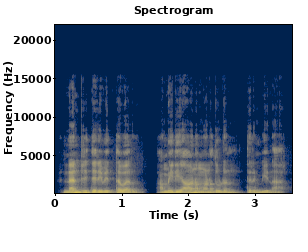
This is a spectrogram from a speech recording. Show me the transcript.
நன்றி தெரிவித்தவர் அமைதியான மனதுடன் திரும்பினார்.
